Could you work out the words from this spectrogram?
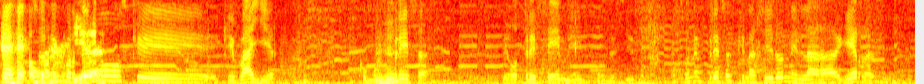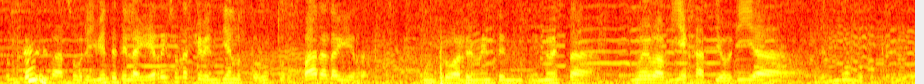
O recordemos que, que Bayer, como empresa, o 3M, por decir, son empresas que nacieron en la guerra. Son Mm. las sobrevivientes de la guerra y son las que vendían los productos para la guerra. Muy probablemente en, en nuestra nueva vieja teoría del mundo, porque digo,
